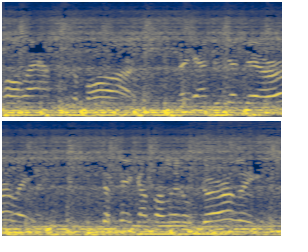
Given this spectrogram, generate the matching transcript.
alcohol after the bar. They had to get there early to pick up a little girly.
